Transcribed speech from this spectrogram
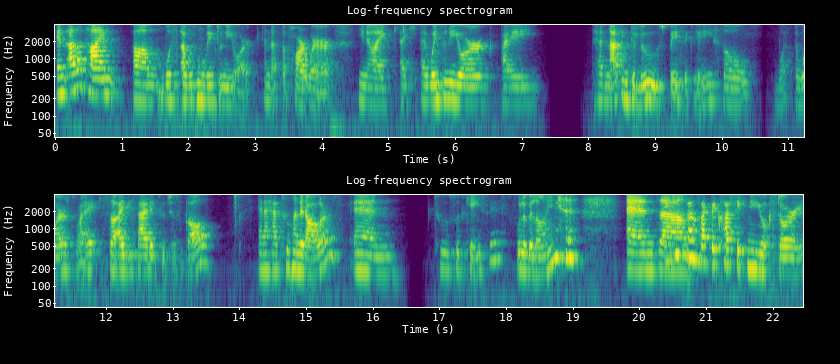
and at that time um, was i was moving to new york and that's the part where you know i i, I went to new york i had nothing to lose basically so what's the worst right so i decided to just go and i had $200 and two suitcases full of belonging And um, it just sounds like the classic New York story.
